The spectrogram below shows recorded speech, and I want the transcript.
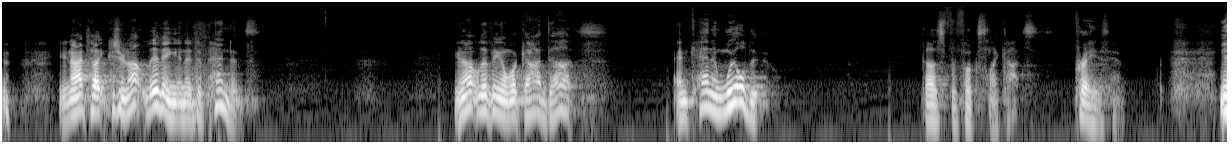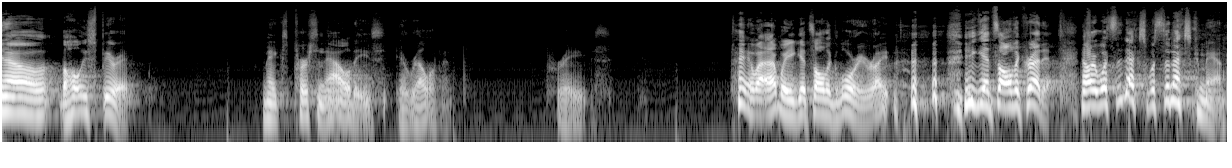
you're not telling, because you're not living in a dependence. You're not living in what God does and can and will do, does for folks like us. Praise Him. You know, the Holy Spirit makes personalities irrelevant. Praise Hey, well, that way he gets all the glory, right? he gets all the credit. Now, what's the next? What's the next command?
